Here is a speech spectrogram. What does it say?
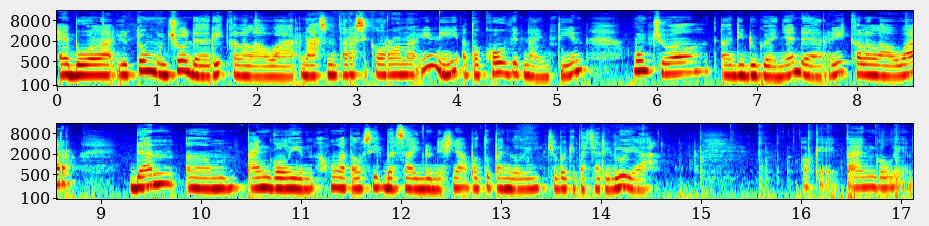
Ebola itu muncul dari kelelawar. Nah, sementara si corona ini atau COVID-19 muncul e, diduganya dari kelelawar dan um, pangolin. Aku nggak tahu sih bahasa Indonesia apa tuh pangolin. Coba kita cari dulu ya. Oke, okay, pangolin.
